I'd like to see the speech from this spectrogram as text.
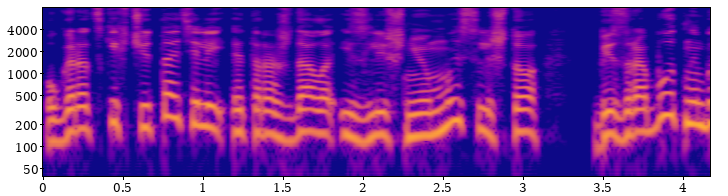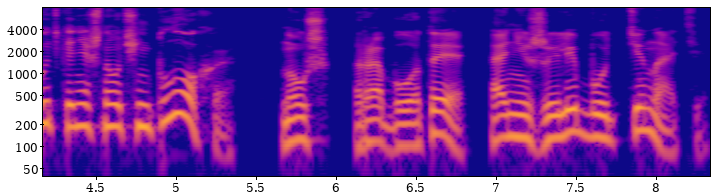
У городских читателей это рождало излишнюю мысль, что безработным быть, конечно, очень плохо, но уж работая, они жили будьте нати.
